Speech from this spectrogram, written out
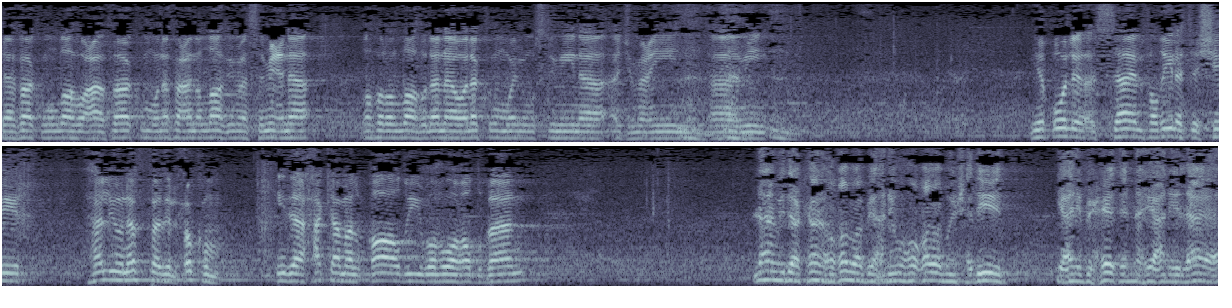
شافاكم الله وعافاكم ونفعنا الله بما سمعنا. غفر الله لنا ولكم وللمسلمين أجمعين. آمين. يقول السائل فضيلة الشيخ هل ينفذ الحكم إذا حكم القاضي وهو غضبان؟ نعم إذا كان الغضب يعني وهو غضب شديد يعني بحيث أنه يعني لا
